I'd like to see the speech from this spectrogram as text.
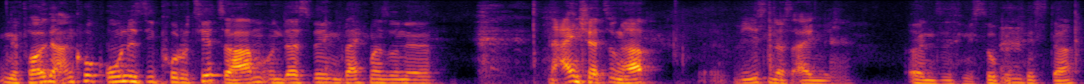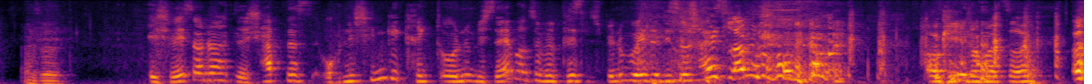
eine Folge angucke, ohne sie produziert zu haben und deswegen gleich mal so eine, eine Einschätzung habe. Wie ist denn das eigentlich? Und ich mich so bepisst da. Also, Ich weiß auch noch, ich habe das auch nicht hingekriegt, ohne mich selber zu bepissen. Ich bin immer hinter diese scheiß Lampe. Okay, nochmal zurück.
